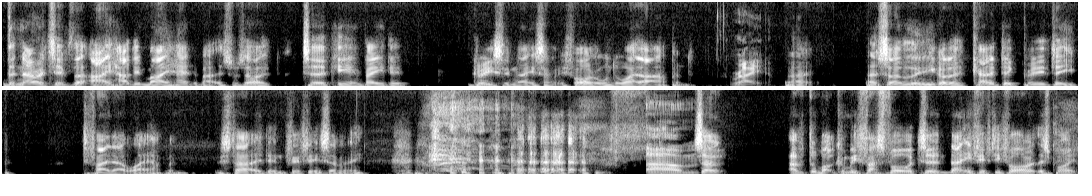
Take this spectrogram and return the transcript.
the narrative that I had in my head about this was, oh, Turkey invaded Greece in 1974. I wonder why that happened, right. right? And so then you got to kind of dig pretty deep to find out why it happened. We started in 1570. Um, So, I've done what? Can we fast forward to 1954 at this point?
